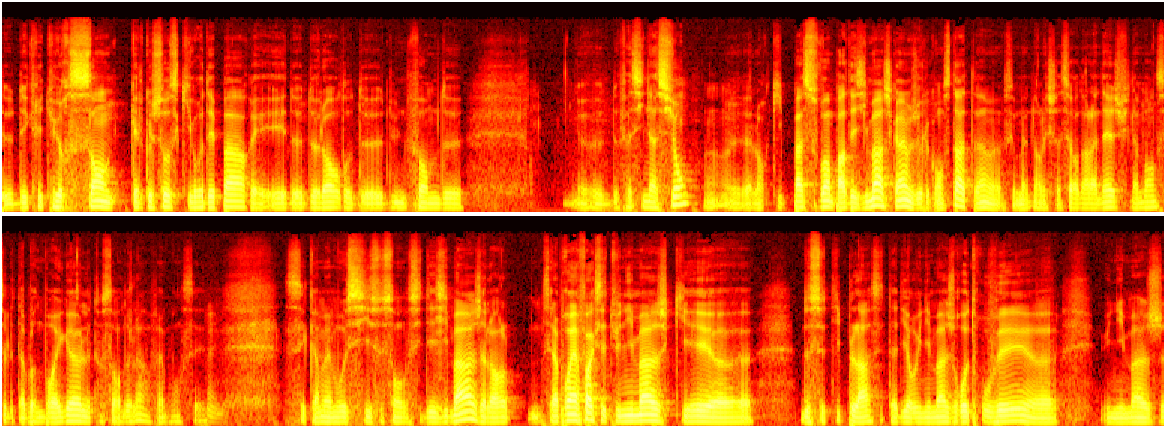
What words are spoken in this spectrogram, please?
d'écriture sans quelque chose qui au départ est, de, l'ordre d'une forme de, euh, de fascination, hein, alors qui passe souvent par des images quand même, je le constate. Hein, c'est maintenant les chasseurs dans la neige, finalement, c'est le tableau de Bruegel, tout sort de là. Enfin bon, c'est, c'est quand même aussi, ce sont aussi des images. Alors c'est la première fois que c'est une image qui est euh, de ce type-là, c'est-à-dire une image retrouvée, euh, une image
